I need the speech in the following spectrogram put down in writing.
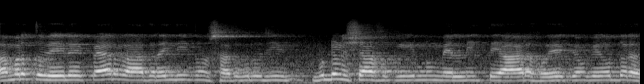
ਅੰਮ੍ਰਿਤ ਵੇਲੇ ਪਹਿਰ ਰਾਤ ਰਹਿੰਦੀ ਤੋਂ ਸਤਿਗੁਰੂ ਜੀ ਬੁੱਢਣ ਸ਼ਾਹ ਫਕੀਰ ਨੂੰ ਮਿਲਣੀ ਤਿਆਰ ਹੋਏ ਕਿਉਂਕਿ ਉਧਰ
